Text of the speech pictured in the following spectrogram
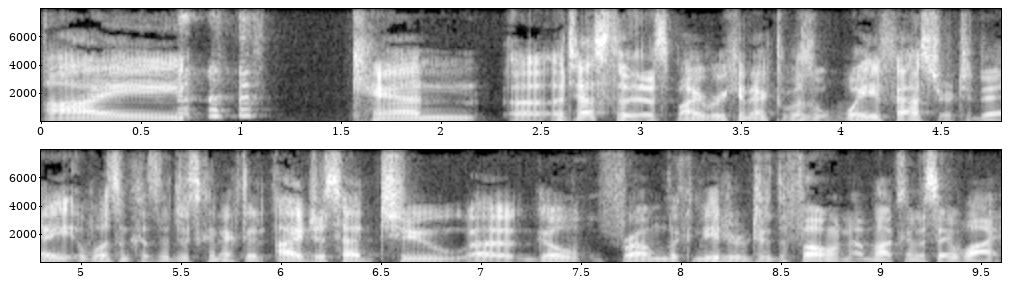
I can uh, attest to this. My reconnect was way faster today. It wasn't because I disconnected. I just had to uh, go from the computer to the phone. I'm not going to say why.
